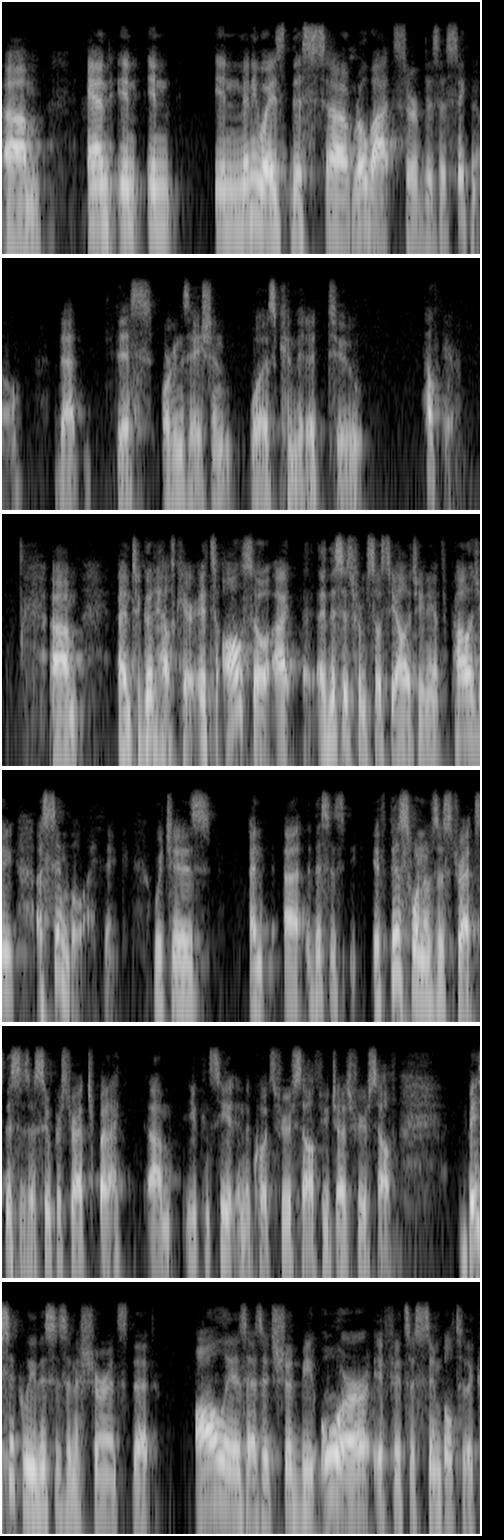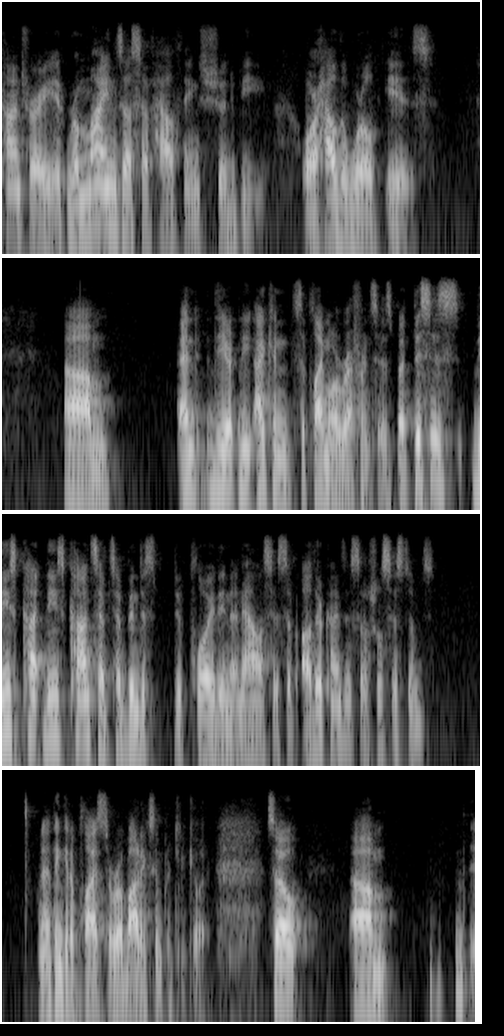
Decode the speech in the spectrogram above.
Um, and in, in, in many ways, this uh, robot served as a signal that this organization was committed to healthcare. Um, and to good healthcare. It's also, uh, and this is from sociology and anthropology, a symbol, I think, which is, and uh, this is, if this one was a stretch, this is a super stretch, but I, um, you can see it in the quotes for yourself, you judge for yourself. Basically, this is an assurance that all is as it should be, or if it's a symbol to the contrary, it reminds us of how things should be or how the world is. Um, and the, the, I can supply more references, but this is, these, co these concepts have been deployed in analysis of other kinds of social systems, and I think it applies to robotics in particular. So um,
